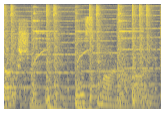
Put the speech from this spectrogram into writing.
Production, Osmanabad.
